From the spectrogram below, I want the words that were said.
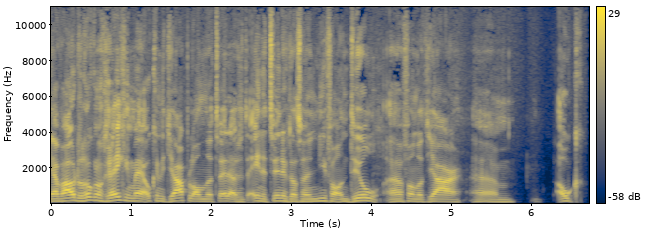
ja, we houden er ook nog rekening mee, ook in het jaarplan 2021, dat we in ieder geval een deel van het jaar um, ook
